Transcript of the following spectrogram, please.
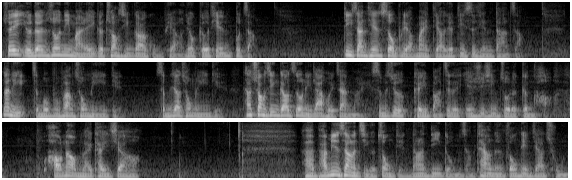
所以有的人说你买了一个创新高的股票，就隔天不涨，第三天受不了卖掉，就第四天大涨。那你怎么不放聪明一点？什么叫聪明一点？它创新高之后你拉回再买，是不是就可以把这个延续性做得更好？好，那我们来看一下哈。啊，盘面上的几个重点，当然第一个我们讲太阳能、风电加储能。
